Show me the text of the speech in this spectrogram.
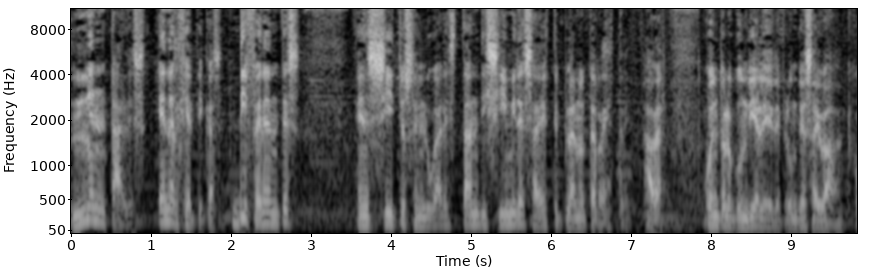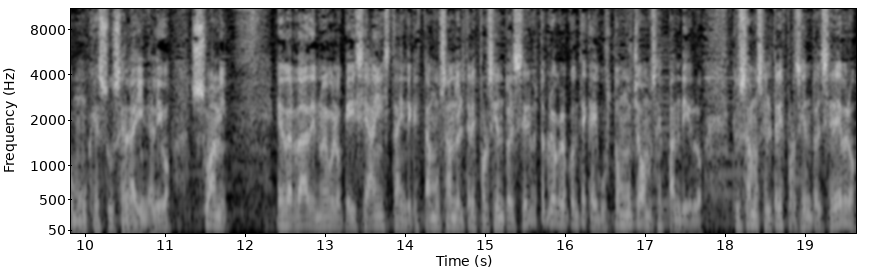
mentales, energéticas, diferentes en sitios, en lugares tan disímiles a este plano terrestre. A ver. Cuento lo que un día le, pregunté a Saibaba, como un Jesús en la India. Le digo, Swami, es verdad de nuevo lo que dice Einstein de que estamos usando el 3% del cerebro. Esto creo que lo conté que gustó mucho, vamos a expandirlo. Que usamos el 3% del cerebro.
